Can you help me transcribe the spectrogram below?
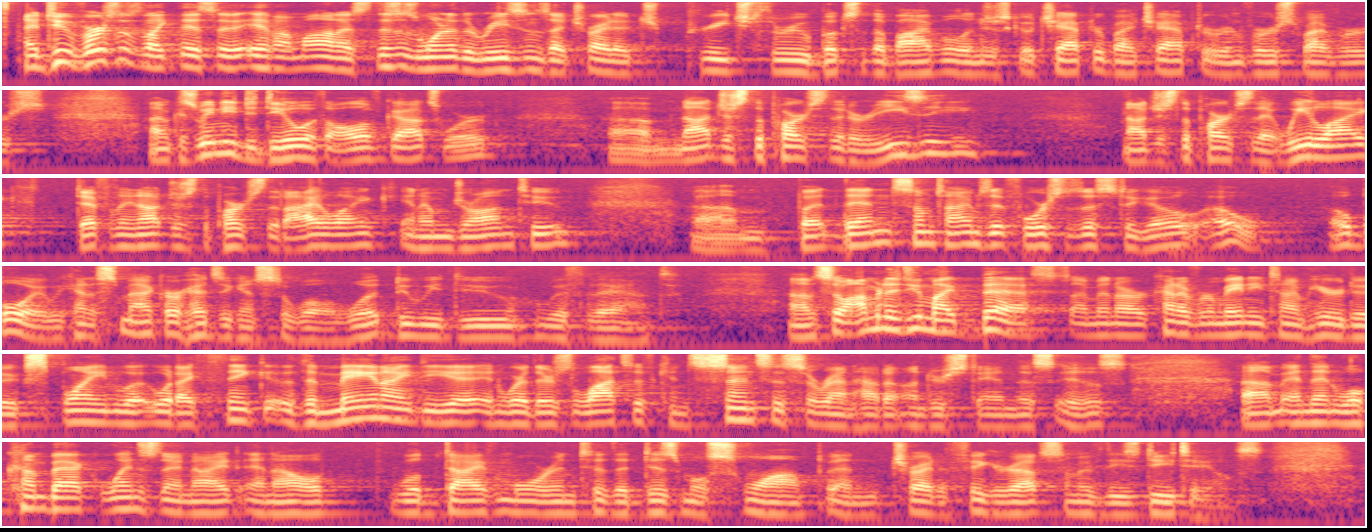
And two verses like this, if I'm honest, this is one of the reasons I try to preach through books of the Bible and just go chapter by chapter and verse by verse. Because um, we need to deal with all of God's Word, um, not just the parts that are easy, not just the parts that we like, definitely not just the parts that I like and I'm drawn to. Um, but then sometimes it forces us to go, oh, oh boy, we kind of smack our heads against the wall. What do we do with that? Um, so I'm going to do my best. I'm in our kind of remaining time here to explain what, what I think the main idea and where there's lots of consensus around how to understand this is. Um, and then we'll come back Wednesday night and I'll we'll dive more into the dismal swamp and try to figure out some of these details.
